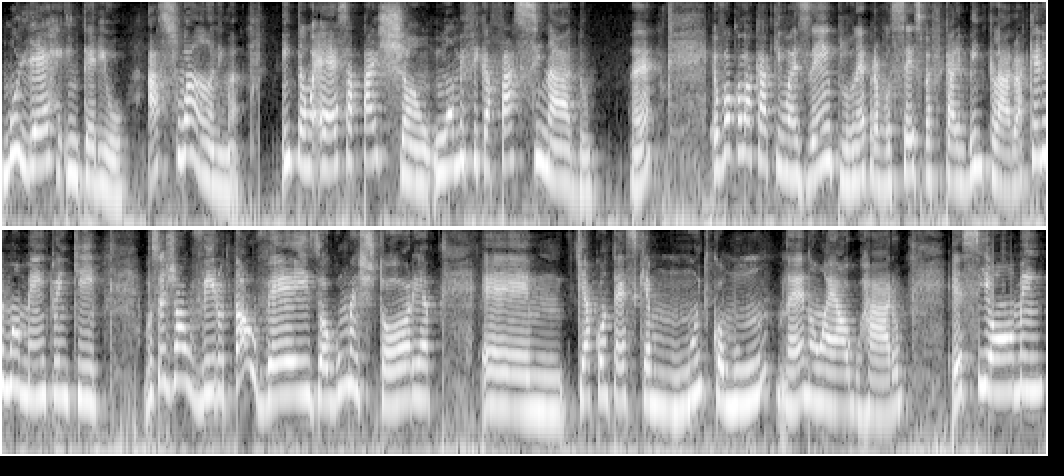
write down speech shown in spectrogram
mulher interior, a sua ânima. Então é essa paixão, o homem fica fascinado, né? Eu vou colocar aqui um exemplo, né, para vocês, para ficarem bem claro. Aquele momento em que vocês já ouviram, talvez, alguma história é, que acontece que é muito comum, né? Não é algo raro. Esse homem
